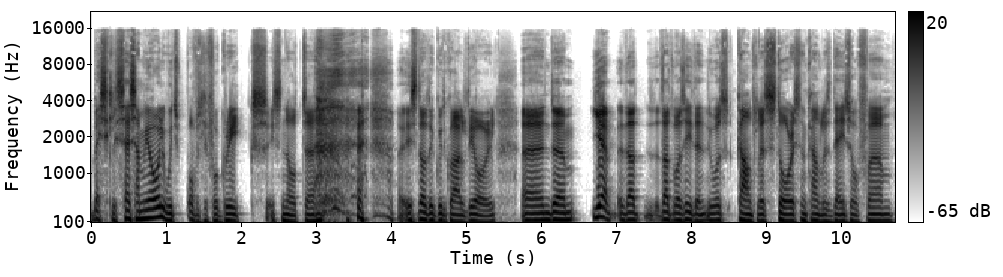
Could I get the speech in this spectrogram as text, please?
basically sesame oil, which obviously for Greeks is not uh, it's not a good quality oil, and um, yeah, that that was it, and it was countless stories and countless days of um,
